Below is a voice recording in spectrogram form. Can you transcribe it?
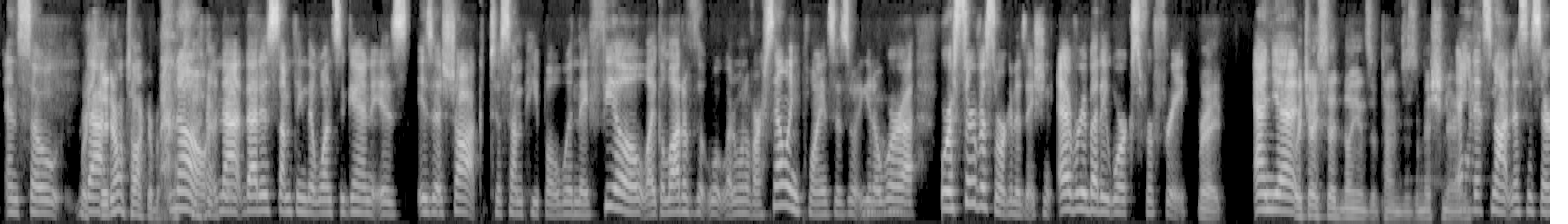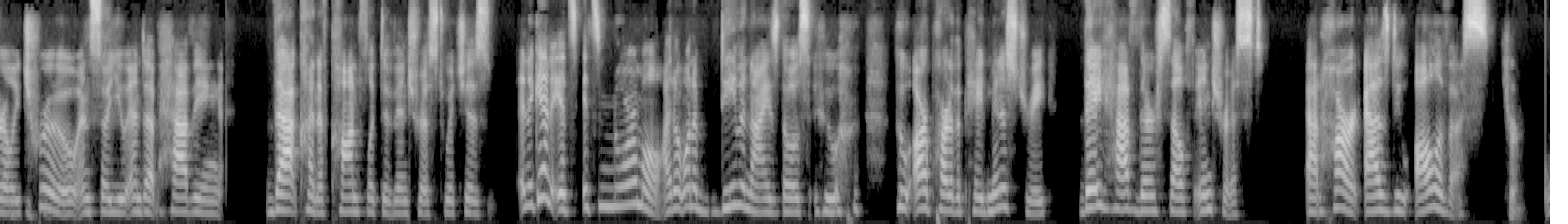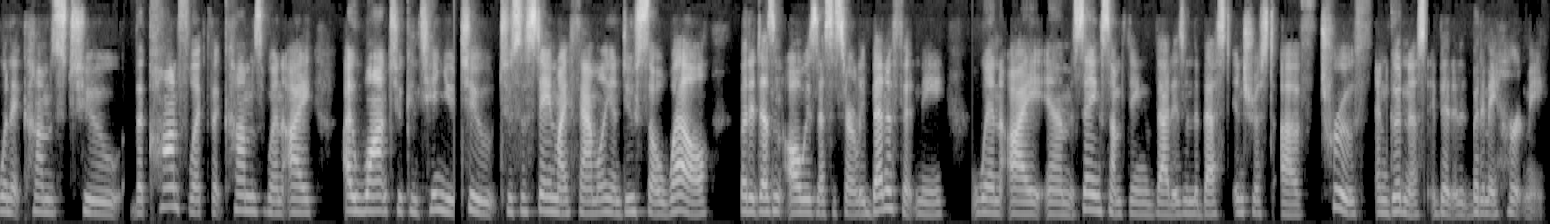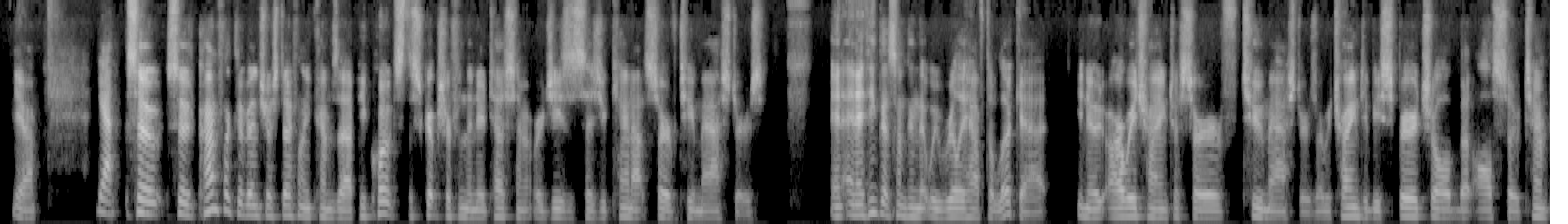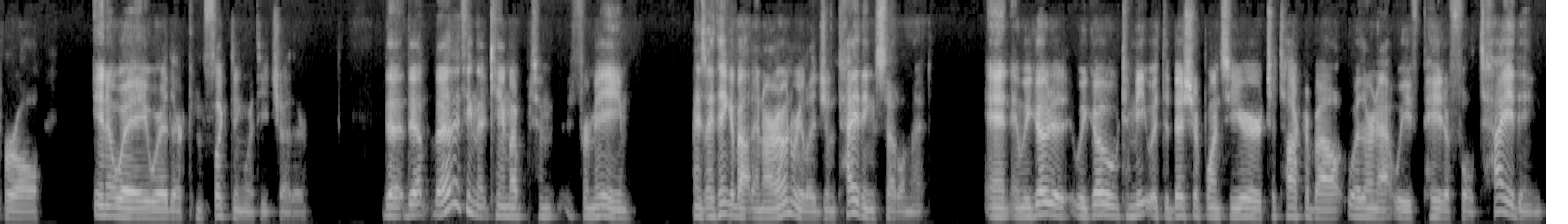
And so Which that, they don't talk about. no, and that that is something that once again is is a shock to some people when they feel like a lot of the one of our selling points is you know we're a we're a service organization. Everybody works for free. Right. And yet which I said millions of times as a missionary. And it's not necessarily true. and so you end up having that kind of conflict of interest which is and again it's it's normal i don't want to demonize those who who are part of the paid ministry they have their self-interest at heart, as do all of us. Sure. When it comes to the conflict that comes when I I want to continue to to sustain my family and do so well, but it doesn't always necessarily benefit me when I am saying something that is in the best interest of truth and goodness, but, but it may hurt me. Yeah. Yeah. So so conflict of interest definitely comes up. He quotes the scripture from the New Testament where Jesus says you cannot serve two masters. And and I think that's something that we really have to look at you know, are we trying to serve two masters? Are we trying to be spiritual but also temporal in a way where they're conflicting with each other? The the, the other thing that came up to, for me as I think about in our own religion, tithing settlement. And, and we go to we go to meet with the bishop once a year to talk about whether or not we've paid a full tithing.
